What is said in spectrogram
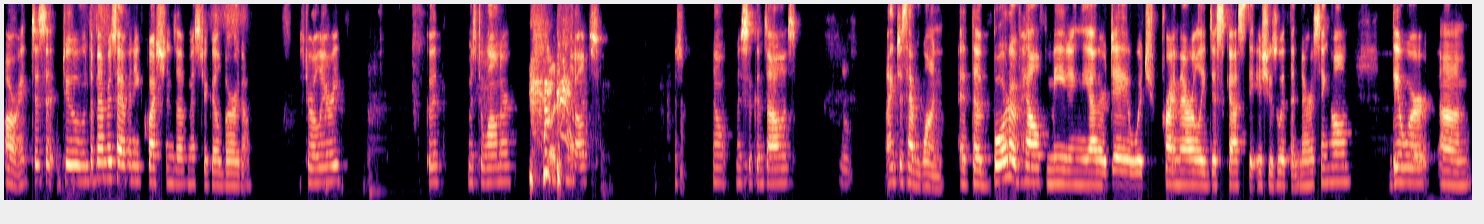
All right, does it, do the members have any questions of Mr. Gilleberto? Mr. O'Leary? Good. Mr. Wallner? Schultz? No, Mrs. Gonzalez? No. I just have one. At the Board of Health meeting the other day, which primarily discussed the issues with the nursing home, there were um,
